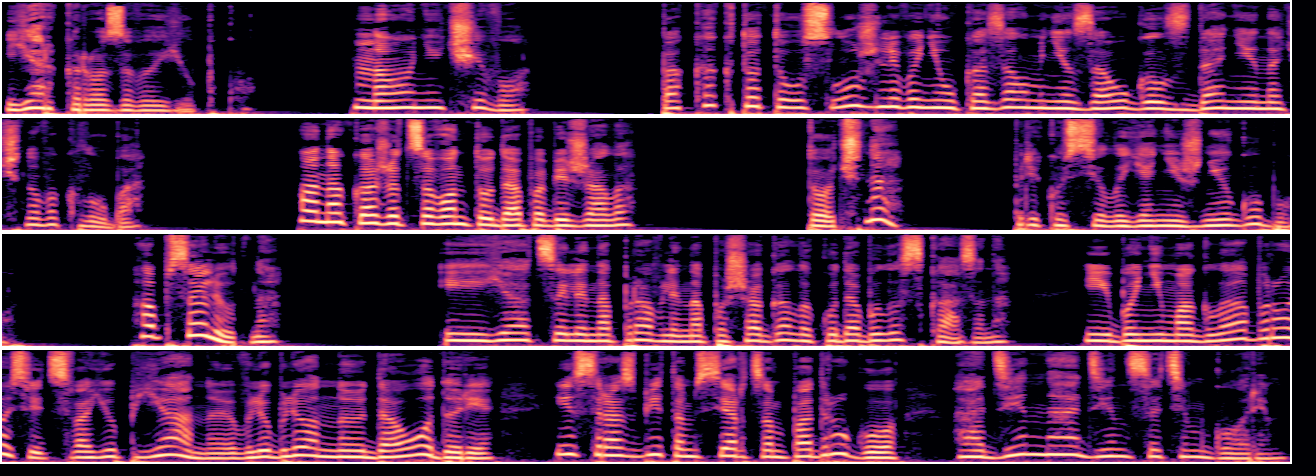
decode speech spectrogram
ярко-розовую юбку. Но ничего. Пока кто-то услужливо не указал мне за угол здания ночного клуба. Она, кажется, вон туда побежала. «Точно?» Прикусила я нижнюю губу. «Абсолютно». И я целенаправленно пошагала, куда было сказано, ибо не могла бросить свою пьяную, влюбленную до одури и с разбитым сердцем подругу один на один с этим горем.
